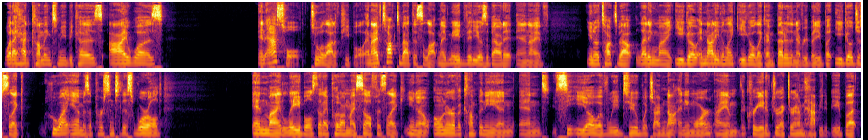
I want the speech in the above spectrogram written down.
what I had coming to me because I was an asshole to a lot of people. And I've talked about this a lot and I've made videos about it and I've you know, talked about letting my ego and not even like ego like I'm better than everybody, but ego just like who I am as a person to this world and my labels that I put on myself as like, you know, owner of a company and and CEO of WeedTube, which I'm not anymore. I am the creative director and I'm happy to be, but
